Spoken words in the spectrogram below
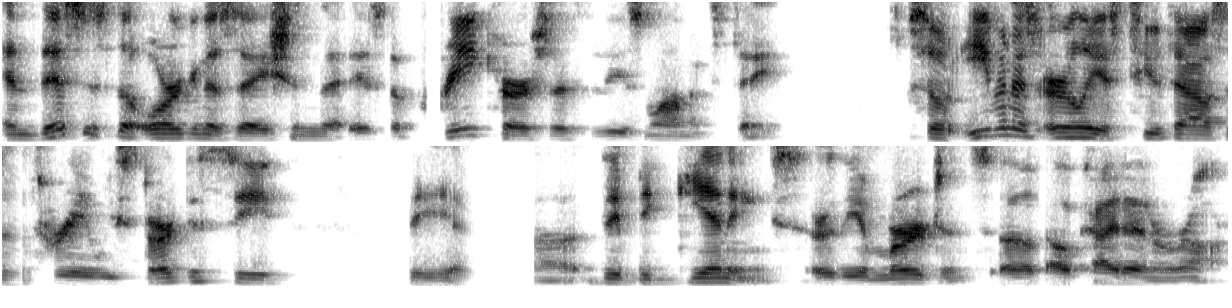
and this is the organization that is the precursor to the Islamic State. So even as early as 2003, we start to see the uh, the beginnings or the emergence of Al Qaeda in Iraq.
